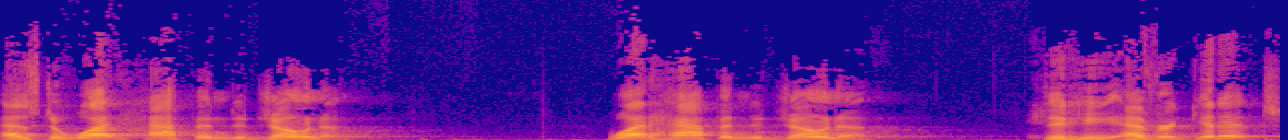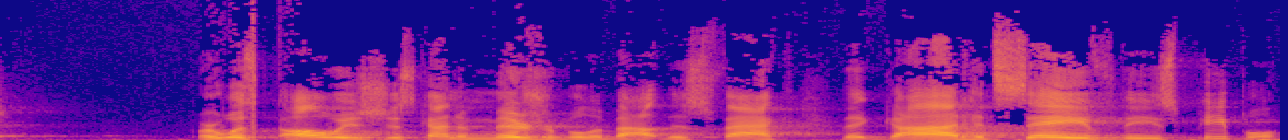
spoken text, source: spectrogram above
as to what happened to Jonah. What happened to Jonah? Did he ever get it? Or was always just kind of miserable about this fact that God had saved these people?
